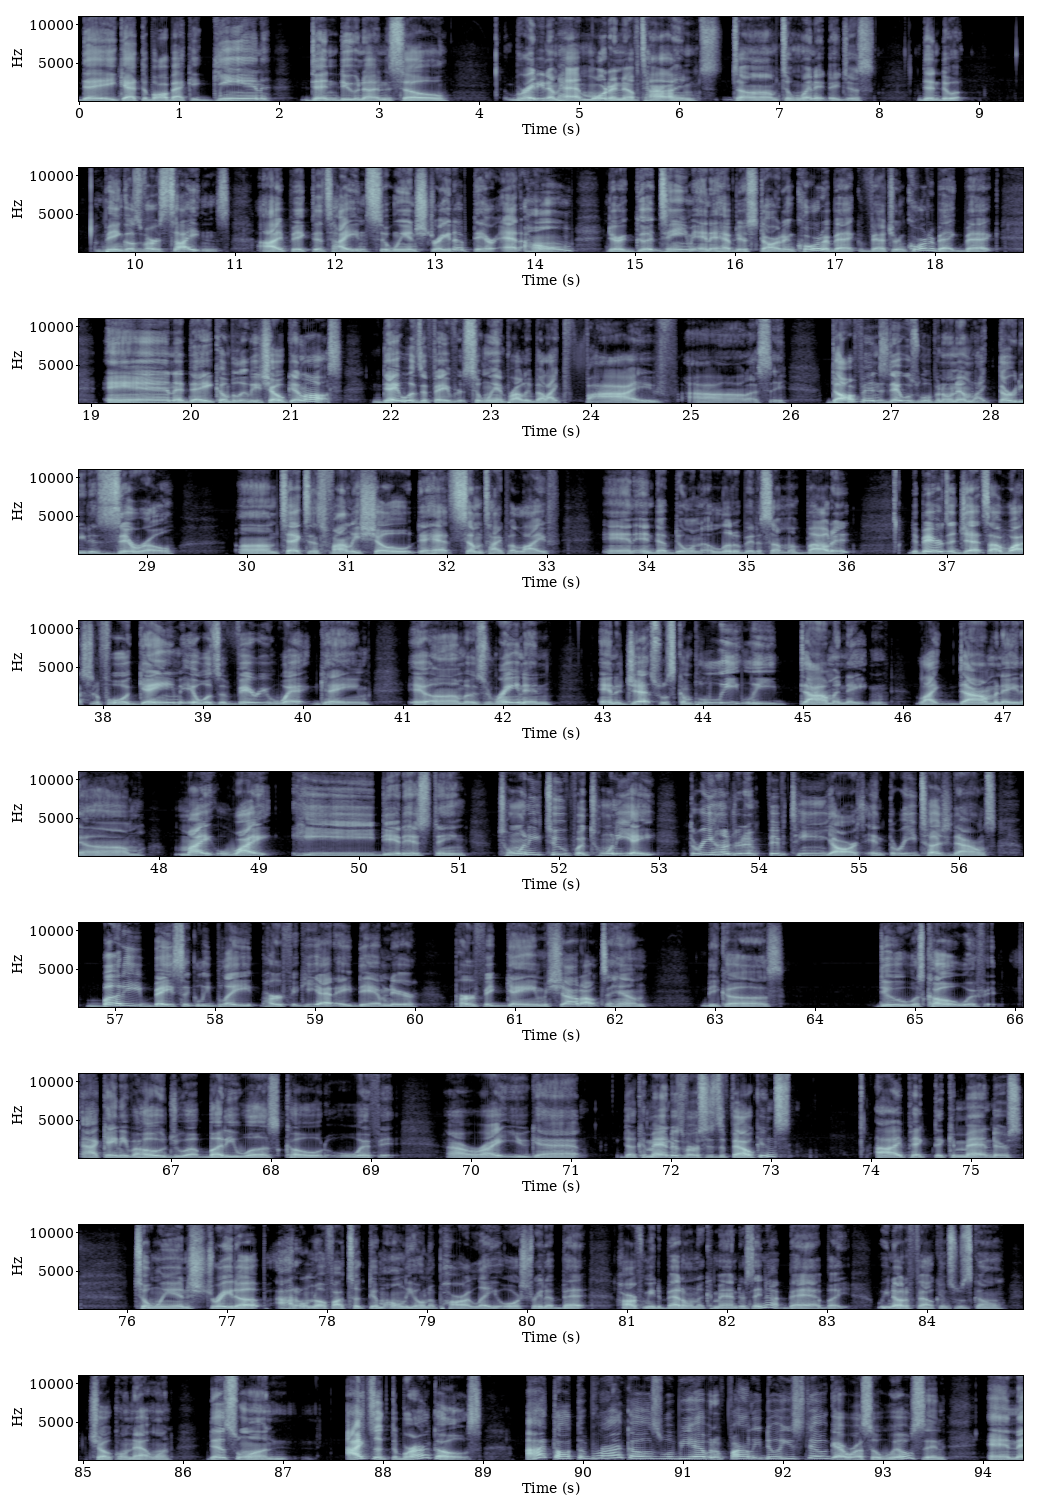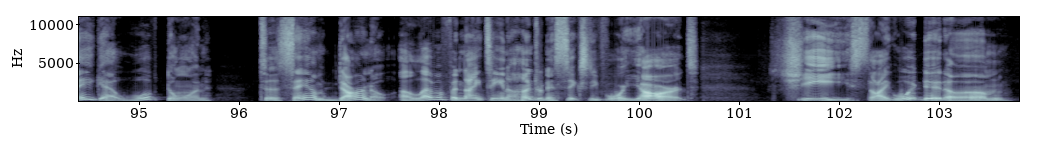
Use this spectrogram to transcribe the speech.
They got the ball back again, didn't do nothing. So Brady them had more than enough times to um to win it. They just didn't do it. Bengals versus Titans. I picked the Titans to win straight up. They're at home. They're a good team, and they have their starting quarterback, veteran quarterback back, and they completely choked and lost. They was the favorites to win probably by like five. Uh, let's see. Dolphins, they was whooping on them like 30 to 0. Um, Texans finally showed they had some type of life and end up doing a little bit of something about it. The Bears and Jets, I watched the full game. It was a very wet game. It um it was raining and the Jets was completely dominating. Like dominating. Um Mike White, he did his thing. 22 for 28, 315 yards and 3 touchdowns. Buddy basically played perfect. He had a damn near perfect game. Shout out to him because dude was cold with it. I can't even hold you up. Buddy was cold with it. All right, you got the Commanders versus the Falcons. I picked the Commanders to win straight up. I don't know if I took them only on a parlay or straight up bet. Hard for me to bet on the Commanders. They're not bad, but we know the Falcons was going to choke on that one. This one, I took the Broncos. I thought the Broncos would be able to finally do it. You still got Russell Wilson, and they got whooped on to Sam Darnold. 11 for 19, 164 yards. Jeez. Like what did um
